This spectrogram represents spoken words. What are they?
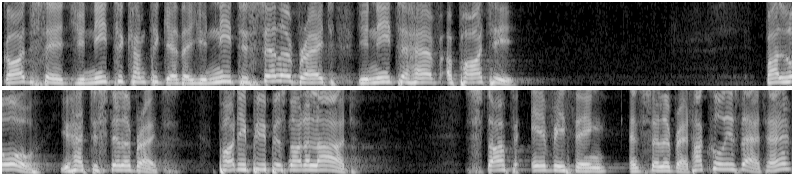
God said, You need to come together, you need to celebrate, you need to have a party. By law, you had to celebrate. Party poopers not allowed. Stop everything and celebrate. How cool is that, eh?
